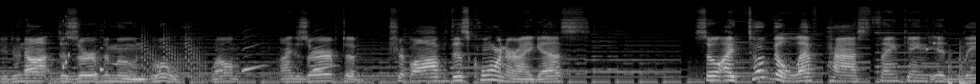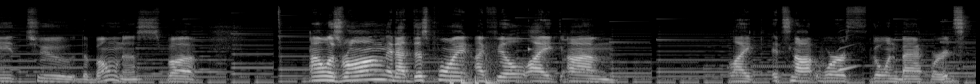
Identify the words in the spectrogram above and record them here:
You do not deserve the moon. Ooh, well, I deserve to trip off this corner, I guess. So I took the left path thinking it'd lead to the bonus, but I was wrong, and at this point, I feel like, um, like, it's not worth going backwards.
